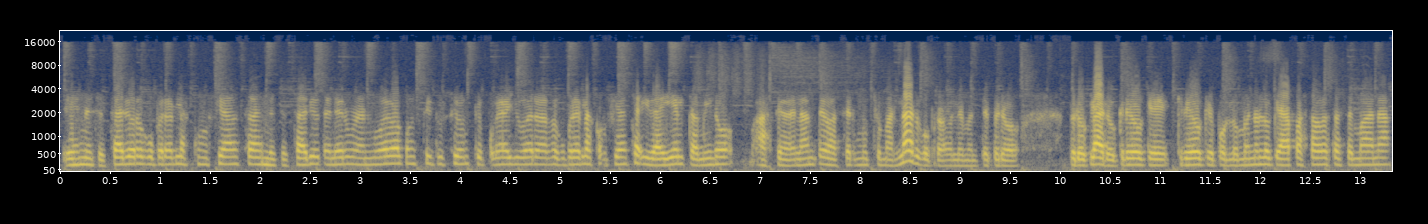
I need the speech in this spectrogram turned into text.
Es necesario recuperar las confianzas, es necesario tener una nueva constitución que pueda ayudar a recuperar las confianzas y de ahí el camino hacia adelante va a ser mucho más largo probablemente, pero pero claro, creo que creo que por lo menos lo que ha pasado esta semana,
